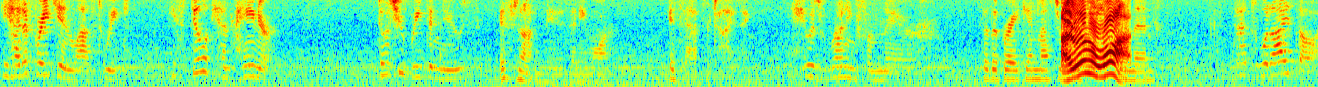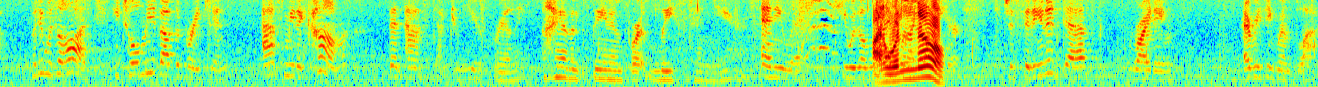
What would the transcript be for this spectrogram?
He had a break-in last week. He's still a campaigner. Don't you read the news? It's not news anymore. It's advertising. He was running from there. So the break-in must have... I have run a lot. Then That's what I thought. But it was odd. He told me about the break-in, asked me to come, then asked after you. really, I haven't seen him for at least ten years. Anyway, he was alive I wouldn't know. here. Just sitting at his desk, writing. Everything went black.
